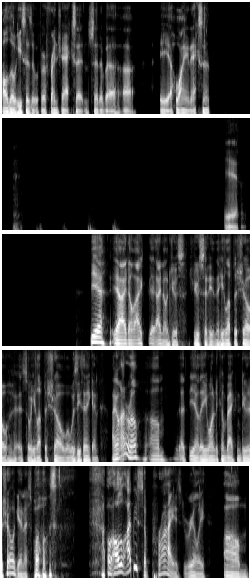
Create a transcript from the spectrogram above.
Although he says it with a French accent instead of a a a Hawaiian accent. Yeah. Yeah, yeah, I know, I I know Juice. Juice said he he left the show, uh, so he left the show. What was he thinking? I "I don't know." Um, that, you know, that he wanted to come back and do the show again, I suppose. Although I'd be surprised, really, um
